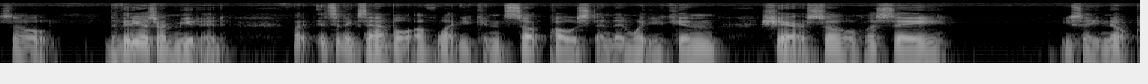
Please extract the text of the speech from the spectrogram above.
So the videos are muted, but it's an example of what you can post and then what you can share. So let's say you say nope,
